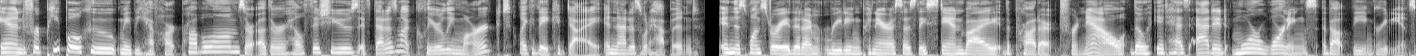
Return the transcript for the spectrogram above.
And for people who maybe have heart problems or other health issues, if that is not clearly marked, like they could die. And that is what happened. In this one story that I'm reading, Panera says they stand by the product for now, though it has added more warnings about the ingredients.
